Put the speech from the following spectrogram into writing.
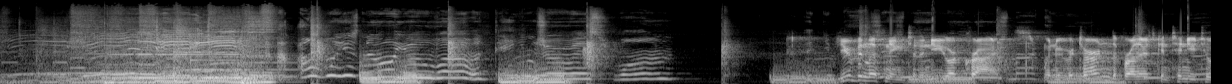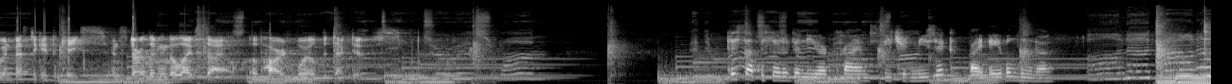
You've been listening to the New York Crimes. When we return, the brothers continue to investigate the case and start living the lifestyle of hard boiled detectives. This episode of The New York Crimes featured music by Ava Luna. On account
